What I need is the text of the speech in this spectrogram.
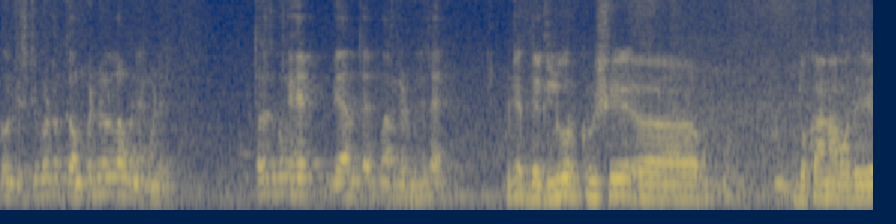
तो डिस्ट्रीब्युटर कंपनीला म्हणे म्हणेल तरच मग हे बियाणं त्या मार्केटमध्ये राहील. म्हणजे देगलूर कृषी दुकानामध्ये जे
